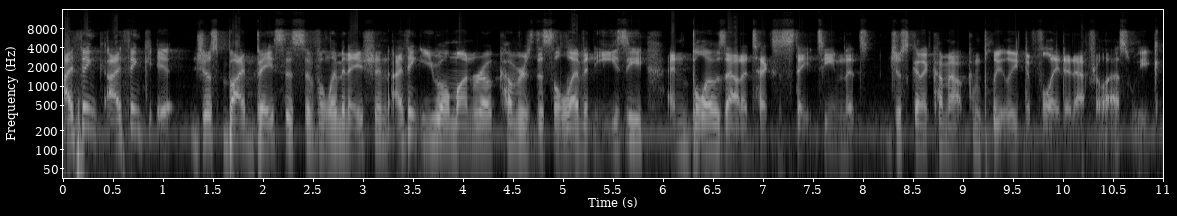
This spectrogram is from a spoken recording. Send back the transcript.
I think I think it, just by basis of elimination, I think UL Monroe covers this 11 easy and blows out a Texas State team that's just going to come out completely deflated after last week.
